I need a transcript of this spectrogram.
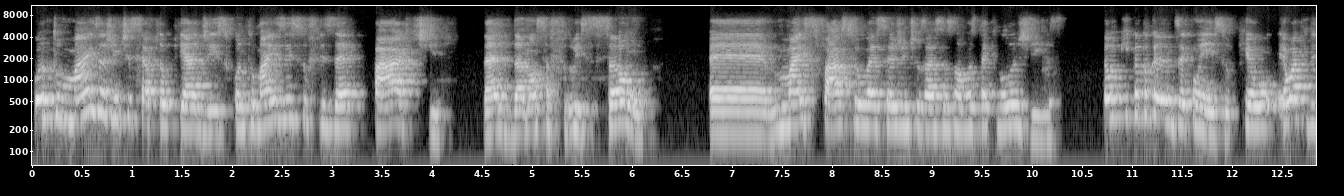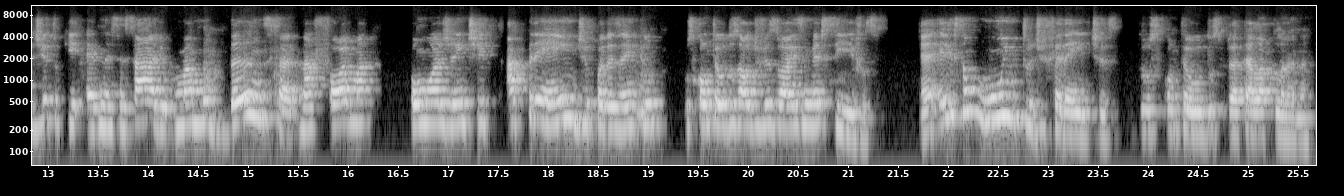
quanto mais a gente se apropriar disso, quanto mais isso fizer parte né, da nossa fruição, é, mais fácil vai ser a gente usar essas novas tecnologias. Então, o que, que eu estou querendo dizer com isso? Que eu, eu acredito que é necessário uma mudança na forma como a gente apreende, por exemplo, os conteúdos audiovisuais imersivos. É, eles são muito diferentes dos conteúdos para tela plana.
